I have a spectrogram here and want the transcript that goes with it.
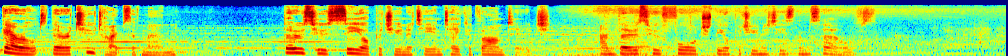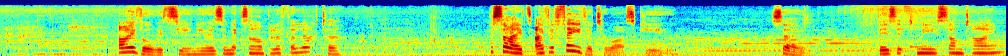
Geralt, there are two types of men. Those who see opportunity and take advantage, and those who forge the opportunities themselves. I've always seen you as an example of the latter. Besides, I've a favour to ask you. So, visit me sometime?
